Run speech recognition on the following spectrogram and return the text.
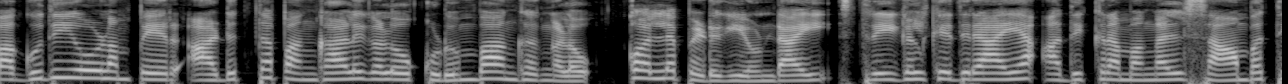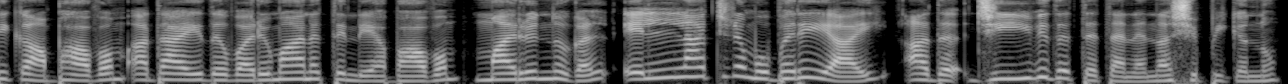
പകുതിയോളം പേർ അടുത്ത പങ്കാളികളോ കുടുംബാംഗങ്ങളോ കൊല്ലപ്പെടുകയുണ്ടായി. സ്ത്രീകൾക്കെതിരായ അതിക്രമങ്ങൾ സാമ്പത്തിക അഭാവം അതായത് വരുമാനത്തിന്റെ അഭാവം മരുന്നുകൾ എല്ലാറ്റിനുമുപരിയായി അത് ജീവിതത്തെ തന്നെ നശിപ്പിക്കുന്നു.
